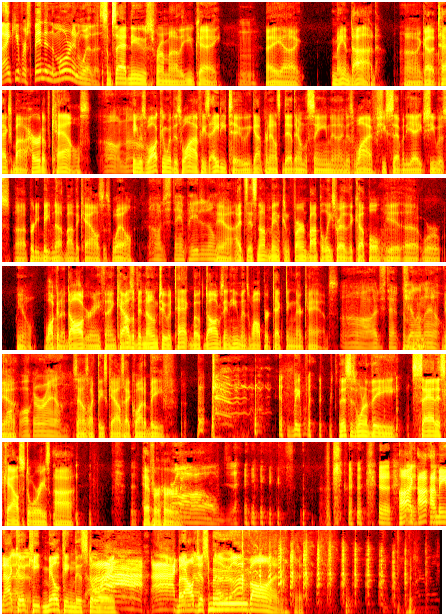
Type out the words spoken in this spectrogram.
Thank you for spending the morning with us. Some sad news from uh, the UK. Mm. A uh, man died. Uh, got attacked by a herd of cows. Oh no. He was walking with his wife. He's 82. He got pronounced dead there on the scene. Uh, and his wife, she's 78. She was uh, pretty beaten up by the cows as well. Oh, just stampeded them. Yeah, it's it's not been confirmed by police whether the couple uh, were walking a dog or anything. Cows have been known to attack both dogs and humans while protecting their calves. Oh, they're just out chilling out. Mm-hmm. Yeah. walk- walking around. Sounds like these cows had quite a beef. Beef. This is one of the saddest cow stories I have ever heard. oh, jeez. I, I I mean I could keep milking this story, Ah, but I'll just move on.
